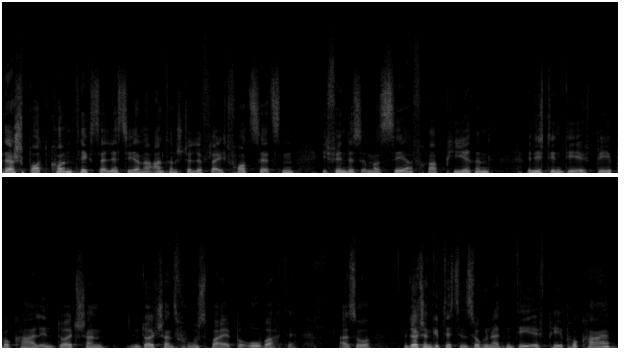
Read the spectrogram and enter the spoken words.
der Sportkontext, der lässt sich an einer anderen Stelle vielleicht fortsetzen. Ich finde es immer sehr frappierend, wenn ich den DFB-Pokal in Deutschland, in Deutschlands Fußball beobachte. Also in Deutschland gibt es den sogenannten DFB-Pokal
